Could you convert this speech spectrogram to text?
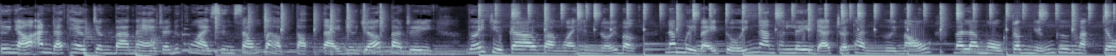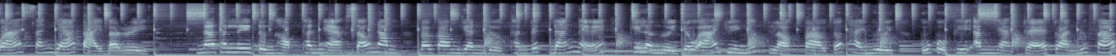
Từ nhỏ anh đã theo chân ba mẹ ra nước ngoài sinh sống và học tập tại New York, Paris. Với chiều cao và ngoại hình nổi bật, năm 17 tuổi Nathan Lee đã trở thành người mẫu và là một trong những gương mặt châu Á sáng giá tại Paris. Na Thanh Ly từng học thanh nhạc 6 năm và còn giành được thành tích đáng nể khi là người châu Á duy nhất lọt vào top 20 của cuộc thi âm nhạc trẻ toàn nước Pháp.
